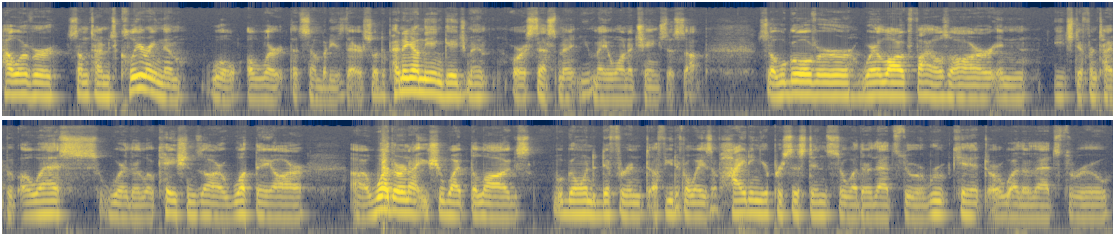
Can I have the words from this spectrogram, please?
However, sometimes clearing them will alert that somebody's there. So depending on the engagement or assessment, you may want to change this up. So we'll go over where log files are in each different type of OS, where their locations are, what they are, uh, whether or not you should wipe the logs. We'll go into different a few different ways of hiding your persistence. So whether that's through a rootkit or whether that's through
